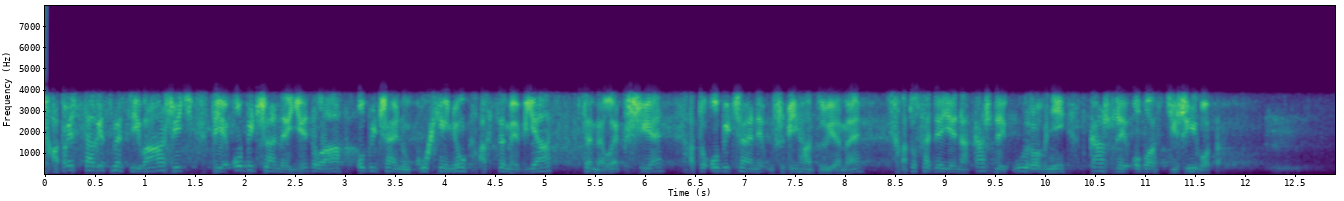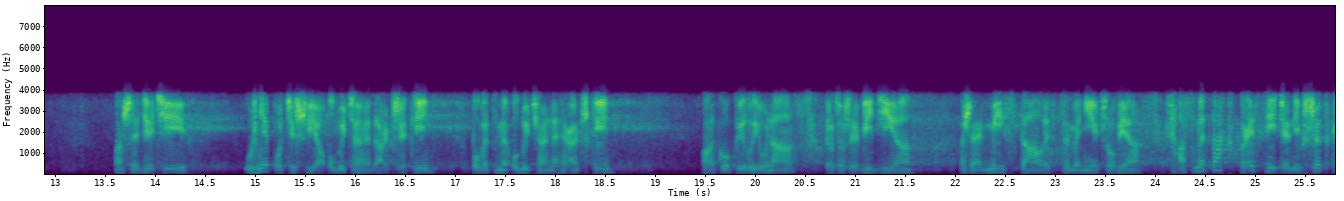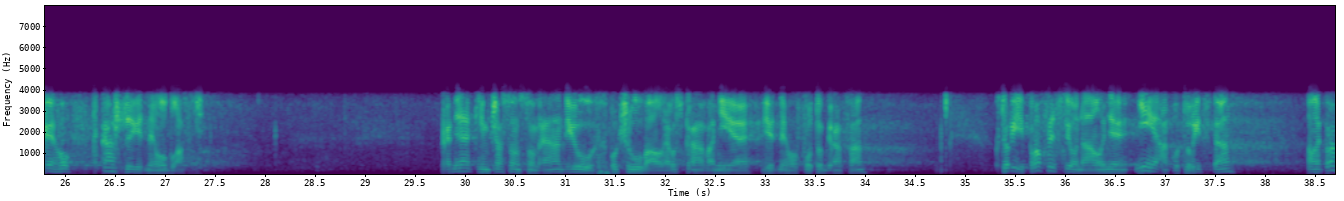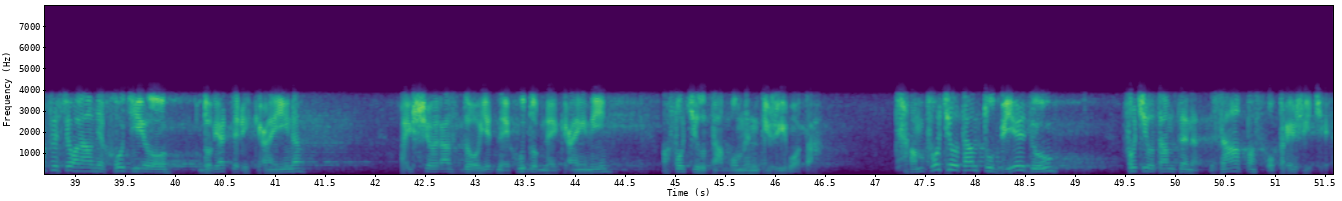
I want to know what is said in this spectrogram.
a prestali sme si vážiť tie obyčajné jedlá, obyčajnú kuchyňu a chceme viac, chceme lepšie a to obyčajné už vyhadzujeme a to sa deje na každej úrovni, v každej oblasti života. Naše deti už nepotešia obyčajné darčeky, povedzme obyčajné hračky, ale kopírujú nás, pretože vidia, že my stále chceme niečo viac. A sme tak presítení všetkého v každej jednej oblasti. Pred nejakým časom som v rádiu počúval rozprávanie jedného fotografa, ktorý profesionálne, nie ako turista, ale profesionálne chodil do viacerých krajín a išiel raz do jednej chudobnej krajiny a fotil tam momenty života. A fotil tam tú biedu, fotil tam ten zápas o prežitie.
